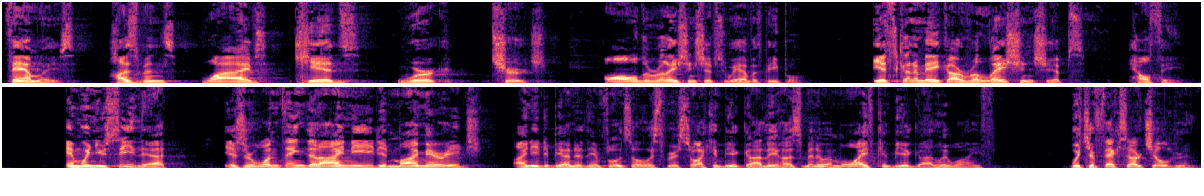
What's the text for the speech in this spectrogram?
families husbands, wives, kids, work, church, all the relationships we have with people. It's going to make our relationships healthy. And when you see that, is there one thing that I need in my marriage? I need to be under the influence of the Holy Spirit so I can be a godly husband and my wife can be a godly wife, which affects our children.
